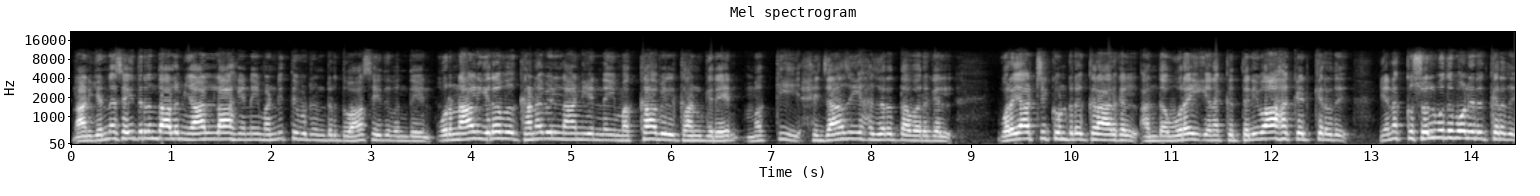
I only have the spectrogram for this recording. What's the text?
நான் என்ன செய்திருந்தாலும் யாழ்லாஹ் என்னை மன்னித்து விடு என்று துவா செய்து வந்தேன். ஒரு நாள் இரவு கனவில் நான் என்னை மக்காவில் காண்கிறேன். மக்கி ஹிஜாசி ஹசரத் அவர்கள் உரையாற்றிக் கொண்டிருக்கிறார்கள். அந்த உரை எனக்கு தெளிவாக கேட்கிறது. எனக்கு சொல்வது போல் இருக்கிறது.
